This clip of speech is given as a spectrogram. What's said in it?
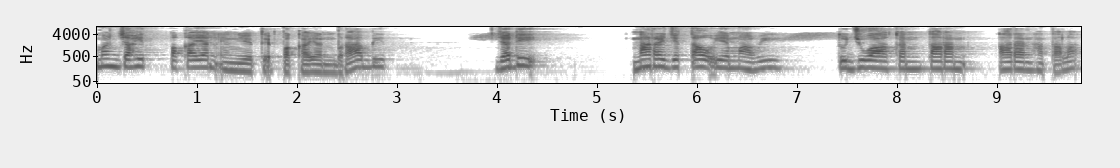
menjahit pakaian NYT pakaian berabit. Jadi naraje tahu ye mawi tujuakan taran aran hatala.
